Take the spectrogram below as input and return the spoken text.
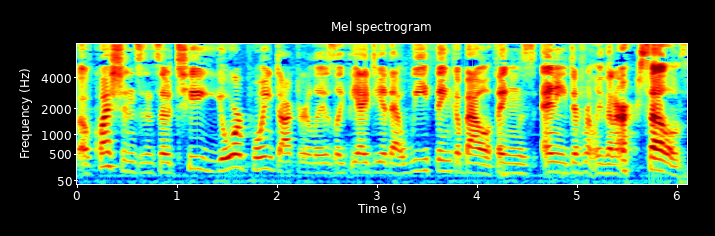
of questions. And so, to your point, Dr. Liz, like the idea that we think about things any differently than ourselves,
